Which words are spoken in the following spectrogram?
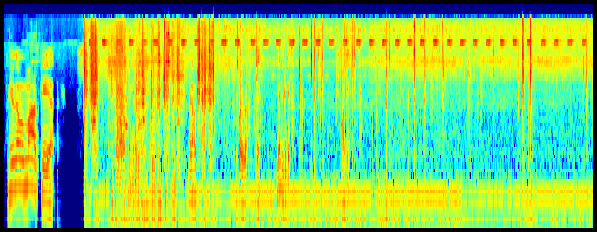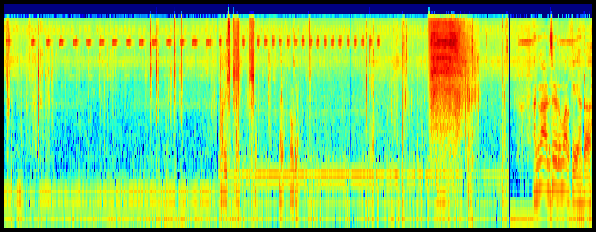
ഇനി നമ്മൾ മാർക്ക് ചെയ്യുക മതി അതിന് നാല് സൈഡും വർക്ക് ചെയ്യാം കേട്ടോ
